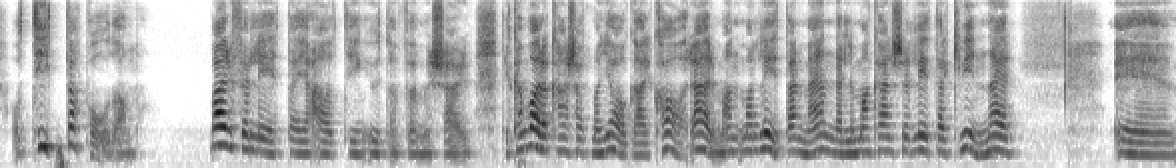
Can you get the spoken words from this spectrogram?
och titta på dem. Varför letar jag allting utanför mig själv? Det kan vara kanske att man jagar karar, man, man letar män eller man kanske letar kvinnor eh,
